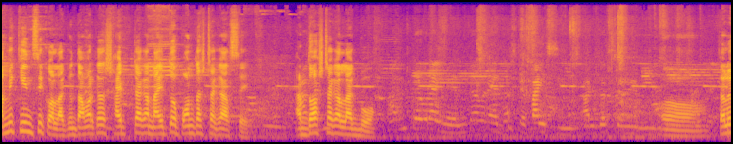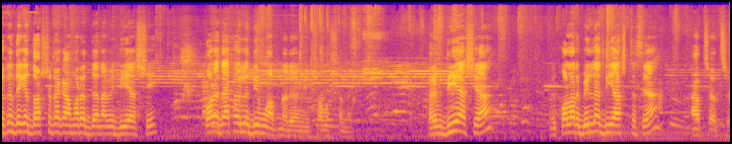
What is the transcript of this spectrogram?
আমি কিনছি কলা, কিন্তু আমার কাছে ষাট টাকা নাই তো, পঞ্চাশ টাকা আছে। আর দশ টাকা লাগবো। ও, তাহলে ওইখান থেকে দশটা টাকা আমার দেন, আমি দিয়ে আসি। পরে দেখা হইলে দিমু আপনারে আমি, সমস্যা নেই। তাহলে আমি দিয়ে আসি হ্যাঁ? কলার বিলটা দিয়ে আসতেছে হ্যাঁ? আচ্ছা আচ্ছা।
